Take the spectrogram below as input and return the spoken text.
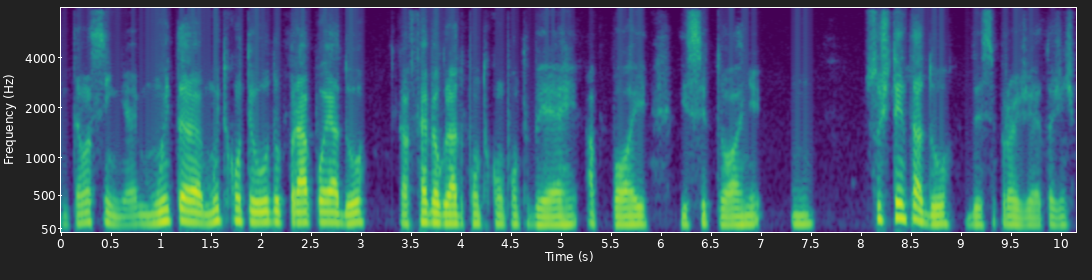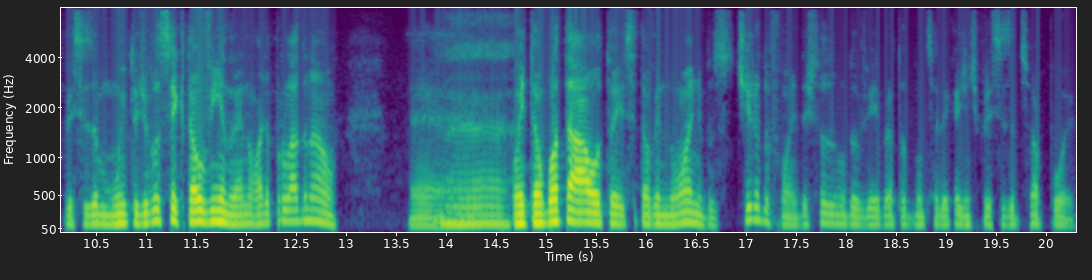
Então, assim, é muita, muito conteúdo para apoiador cafébelgrado.com.br, apoie e se torne um sustentador desse projeto. A gente precisa muito de você que está ouvindo, né? Não olha para o lado, não. É... É... Ou então bota alto aí, você está ouvindo no ônibus, tira do fone, deixa todo mundo ouvir aí para todo mundo saber que a gente precisa do seu apoio.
